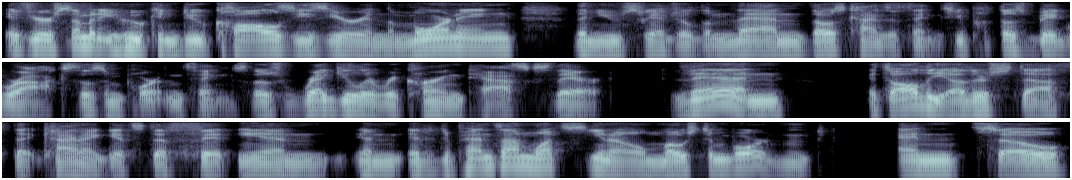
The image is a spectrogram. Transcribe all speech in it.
if you're somebody who can do calls easier in the morning, then you schedule them then. Those kinds of things. You put those big rocks, those important things, those regular recurring tasks there. Then it's all the other stuff that kind of gets to fit in, and it depends on what's you know most important. And so,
